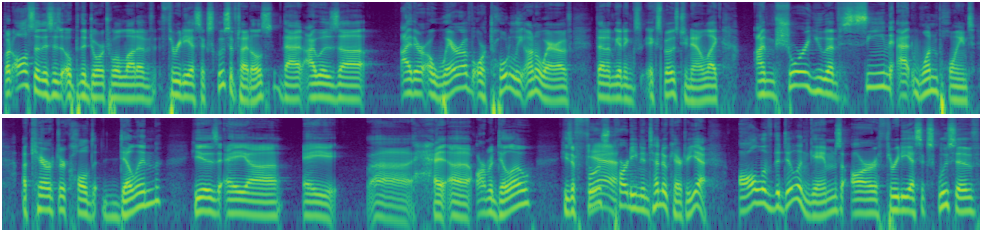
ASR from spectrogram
but also, this has opened the door to a lot of 3DS exclusive titles that I was uh, either aware of or totally unaware of that I'm getting exposed to now. Like, I'm sure you have seen at one point a character called Dillon. He is a uh, a uh, he- uh, armadillo. He's a first Yeah. party Nintendo character. Yeah, all of the Dillon games are 3DS exclusive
